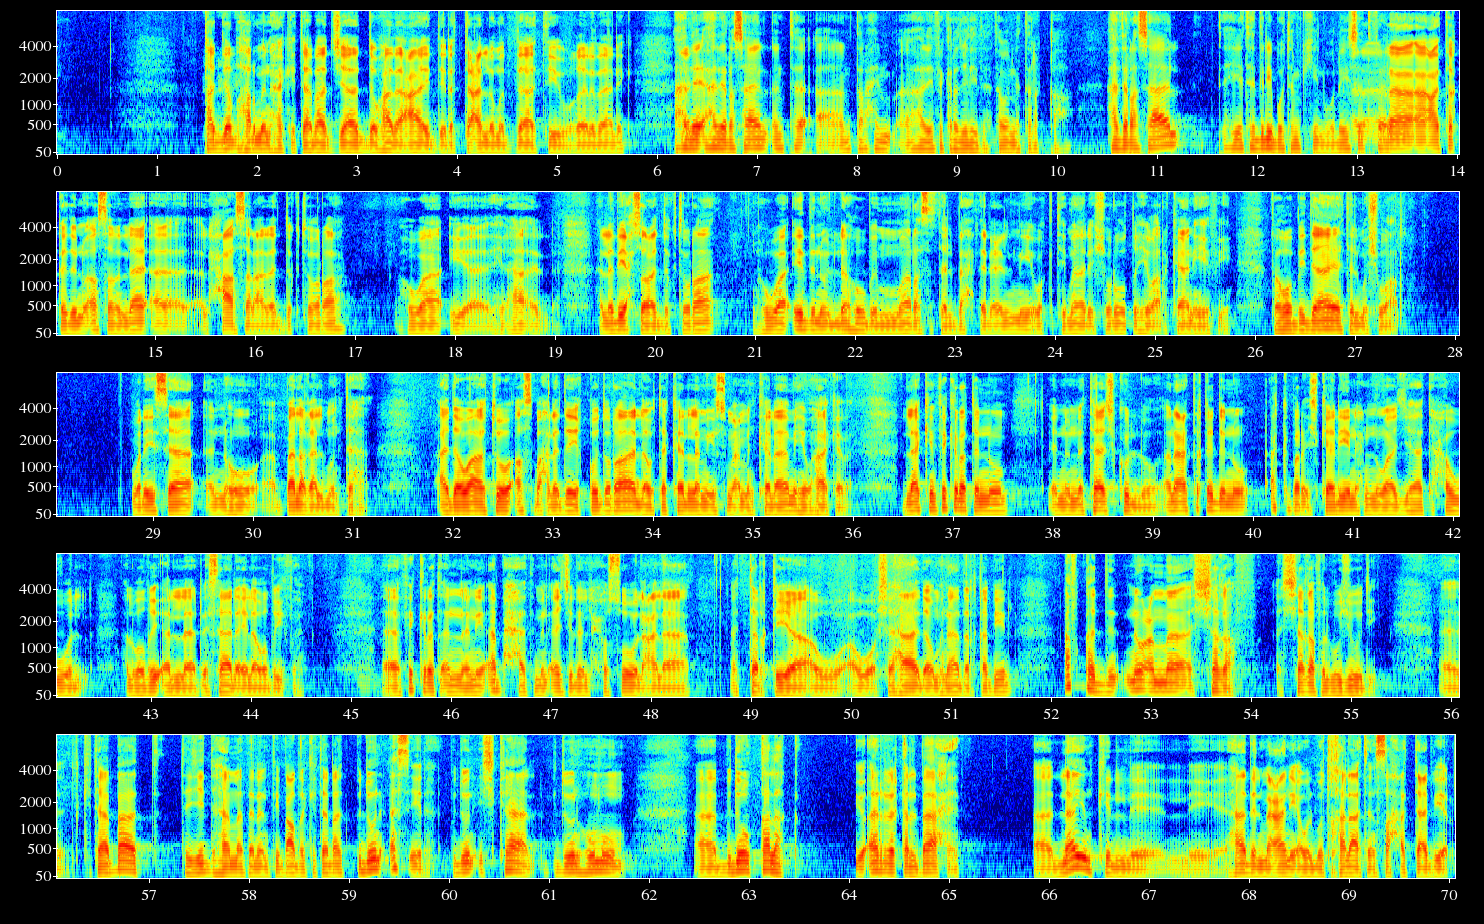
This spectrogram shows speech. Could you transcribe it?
قد يظهر منها كتابات جادة وهذا عائد إلى التعلم الذاتي وغير ذلك. هذه هذه رسائل أنت أنت الحين هذه فكرة جديدة تو نتلقاها. هذه رسائل هي تدريب وتمكين وليست فعل أنا أعتقد أنه أصلا لا الحاصل على الدكتوراه هو الذي يحصل على الدكتوراه هو إذن له بممارسة البحث العلمي واكتمال شروطه وأركانه فيه فهو بداية المشوار وليس أنه بلغ المنتهى. أدواته أصبح لديه قدرة لو تكلم يسمع من كلامه وهكذا. لكن فكرة أنه أنه النتاج كله أنا أعتقد أنه أكبر إشكالية نحن نواجهها تحول الوظيفة الرسالة إلى وظيفة. آه، فكرة أنني أبحث من أجل الحصول على الترقية أو أو شهادة أو من هذا القبيل أفقد نوعا ما الشغف الشغف الوجودي. آه، الكتابات تجدها مثلا في بعض الكتابات بدون أسئلة بدون إشكال بدون هموم آه، بدون قلق يؤرق الباحث. لا يمكن لهذه المعاني أو المدخلات إن صح التعبير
